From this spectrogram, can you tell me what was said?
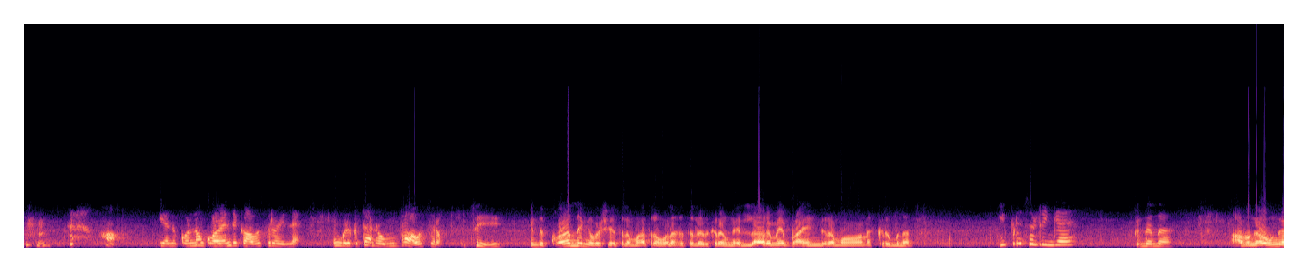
எனக்கு ஒன்றும் குழந்தைக்கு அவசரம் இல்ல. உங்களுக்கு தான் ரொம்ப அவசரம். சி இந்த குழந்தைங்க விஷயத்துல மாத்திரம் உலகத்துல இருக்கிறவங்க எல்லாருமே பயங்கரமான கிரிமினல் இப்படி சொல்றீங்க? பின்ன அவங்க அவங்க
